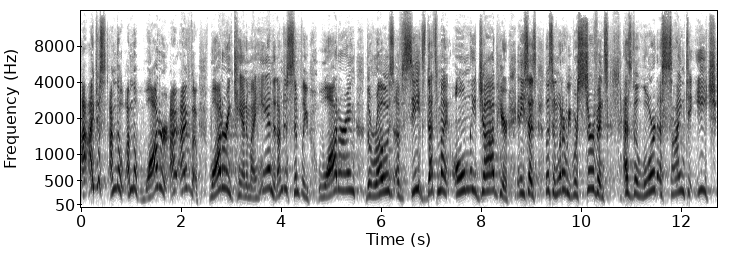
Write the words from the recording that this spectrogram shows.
I, I just, I'm the, I'm the water. I, I, have a watering can in my hand, and I'm just simply watering the rows of seeds. That's my only job here. And he says, Listen, what are we? We're servants as the Lord assigned to each.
